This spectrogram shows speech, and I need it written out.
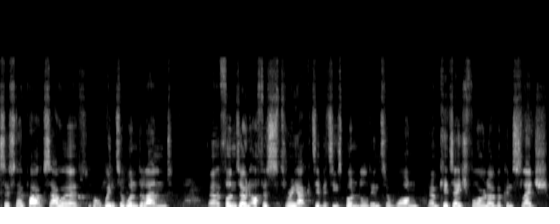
So Snow Park's our winter wonderland uh, Fun Zone offers three activities bundled into one. Um, kids aged four and over can sledge,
